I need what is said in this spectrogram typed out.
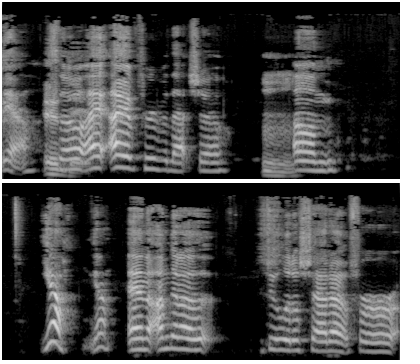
yeah. Indeed. So I, I approve of that show. Mhm. Um, yeah, yeah. And I'm gonna do a little shout out for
